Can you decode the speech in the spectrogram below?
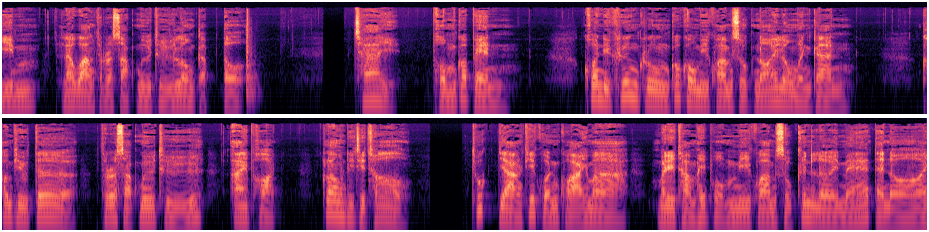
ยิ้ม และวางโทรศัพท์มือถือลงกับโต๊ะ ใช่ ผมก็เป็น คนอีกครึ่งกรุงก็คงมีความสุขน้อยลงเหมือนกัน คอมพิวเตอร์ โทรศัพท์มือถือ iPod กล้องดิจิทัล ทุกอย่างที่ขวนขวายมาไม่ได้ทำให้ผมมีความสุขขึ้นเลยแม้แต่น้อย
